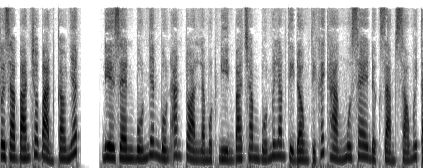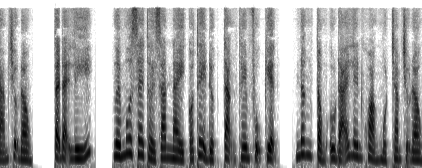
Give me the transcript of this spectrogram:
Với giá bán cho bản cao nhất, diesel 4x4 an toàn là 1.345 tỷ đồng thì khách hàng mua xe được giảm 68 triệu đồng. Tại đại lý, người mua xe thời gian này có thể được tặng thêm phụ kiện, nâng tổng ưu đãi lên khoảng 100 triệu đồng.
